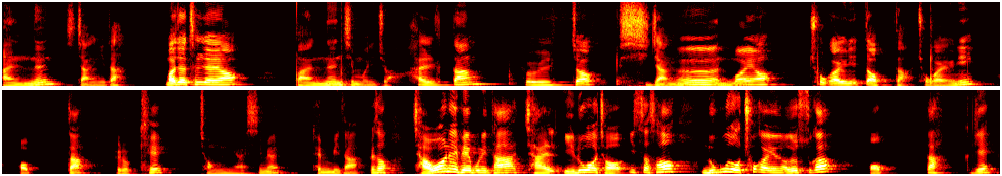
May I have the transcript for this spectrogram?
않는 시장이다. 맞아요, 틀려요? 맞는 질문이죠. 할당 효율적 시장은 뭐예요? 초과이윤이 있다, 없다. 초과이윤이 없다. 이렇게 정리하시면 됩니다. 그래서 자원의 배분이 다 잘 이루어져 있어서 누구도 초과이윤을 얻을 수가 없다. 그게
